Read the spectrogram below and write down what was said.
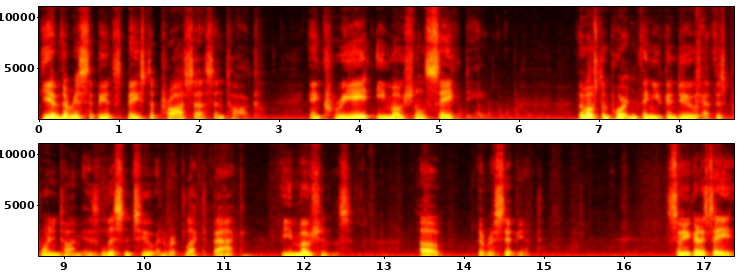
Give the recipient space to process and talk, and create emotional safety. The most important thing you can do at this point in time is listen to and reflect back the emotions of the recipient. So you're going to say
